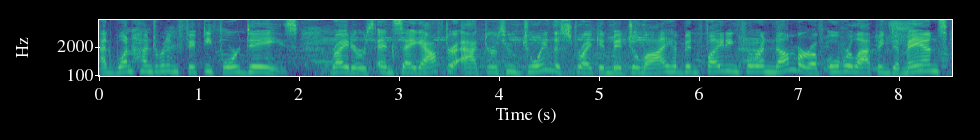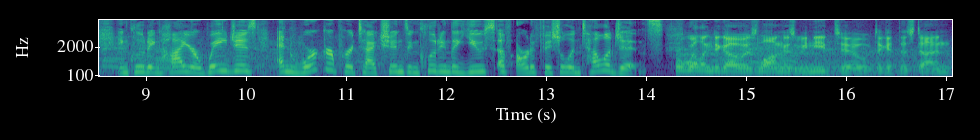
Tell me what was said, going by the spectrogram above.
at 154 days. Writers and SAG-AFTRA actors who joined the strike in mid July have been fighting for a number of overlapping demands, including higher wages and worker protections, including the use of artificial intelligence. We're willing to go as long as we need to to get this done.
